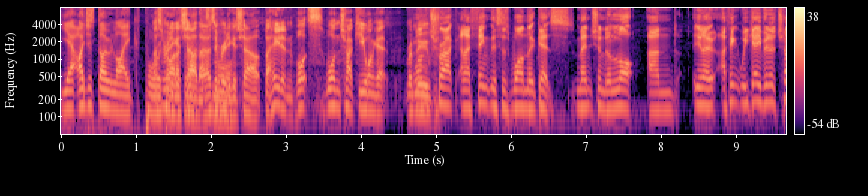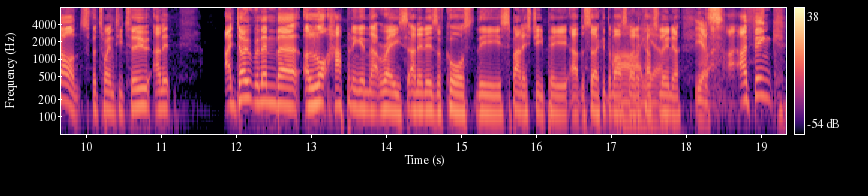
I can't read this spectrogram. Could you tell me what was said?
yeah, I just don't like Paul That's a really good feel like shout. though. That's a really good shout. But Hayden, what's one track you want to get one removed? track, and I think this is one that gets mentioned a lot. And you know, I think we gave it a chance for 22, and it. I don't remember a lot happening in that race, and it is, of course, the Spanish GP at the Circuit de Barcelona Ah, yeah. Catalunya. Yes. I, I think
